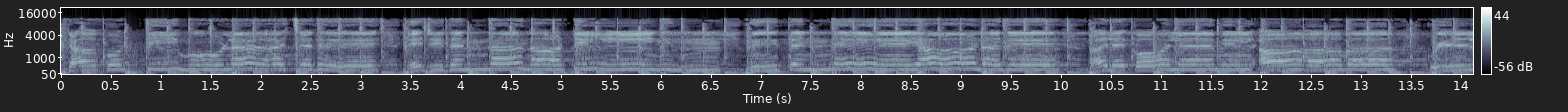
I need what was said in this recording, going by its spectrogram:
മുറ്റ പൊട്ടി മുളച്ചത് രജിതെന്ന നാട്ടിൽ നിന്ന് നീ തന്നെയാണത് പല കോലമിൽ ആവ കുള്ള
